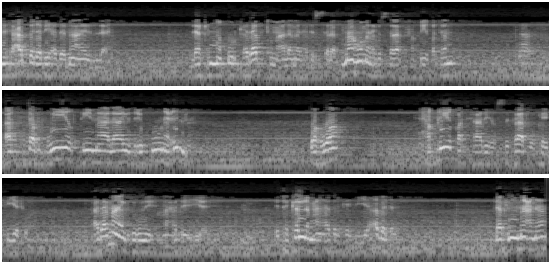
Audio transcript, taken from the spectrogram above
لنتعبد بهذا المعنى لله. لكن نقول كذبتم على مذهب السلف. ما هو مذهب السلف حقيقة؟ التفويض فيما لا يدركون علمه. وهو حقيقة هذه الصفات وكيفيتها. هذا ما يقدرون ما حد يتكلم عن هذه الكيفية أبدا. لكن المعنى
